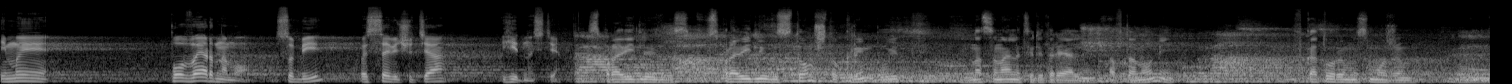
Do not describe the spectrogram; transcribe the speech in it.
і ми повернемо собі ось це відчуття гідності. Справедливость, справедливость в том, что Крым будет национально-территориальной автономией, в которой мы сможем, м,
